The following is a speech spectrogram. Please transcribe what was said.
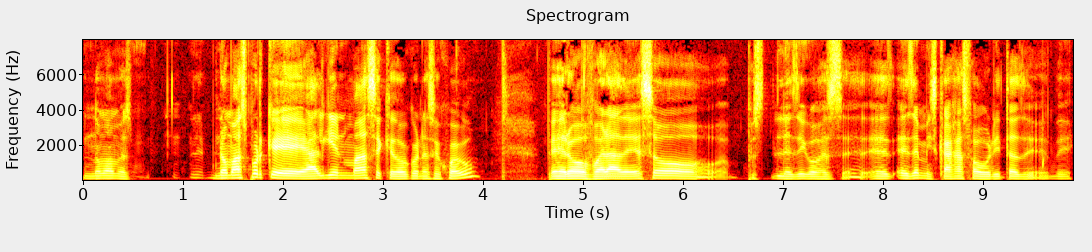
no mames. No más porque alguien más se quedó con ese juego. Pero fuera de eso, pues les digo, es, es, es de mis cajas favoritas de... de-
